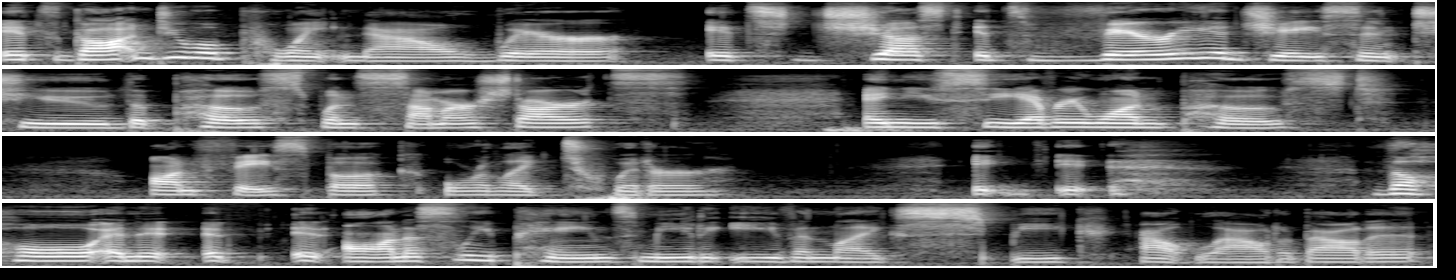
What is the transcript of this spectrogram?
it's gotten to a point now where it's just it's very adjacent to the post when summer starts and you see everyone post on Facebook or like Twitter, it, it the whole and it, it it honestly pains me to even like speak out loud about it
